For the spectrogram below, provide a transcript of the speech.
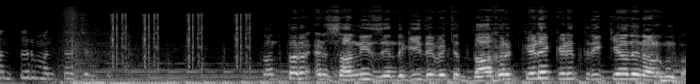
ਤੰਤਰ ਮੰਤਰ ਜੰਤਰ। ਤੰਤਰ ਇਨਸਾਨੀ ਜ਼ਿੰਦਗੀ ਦੇ ਵਿੱਚ ਦਾਖਲ ਕਿਹੜੇ-ਕਿਹੜੇ ਤਰੀਕਿਆਂ ਦੇ ਨਾਲ ਹੁੰਦਾ?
